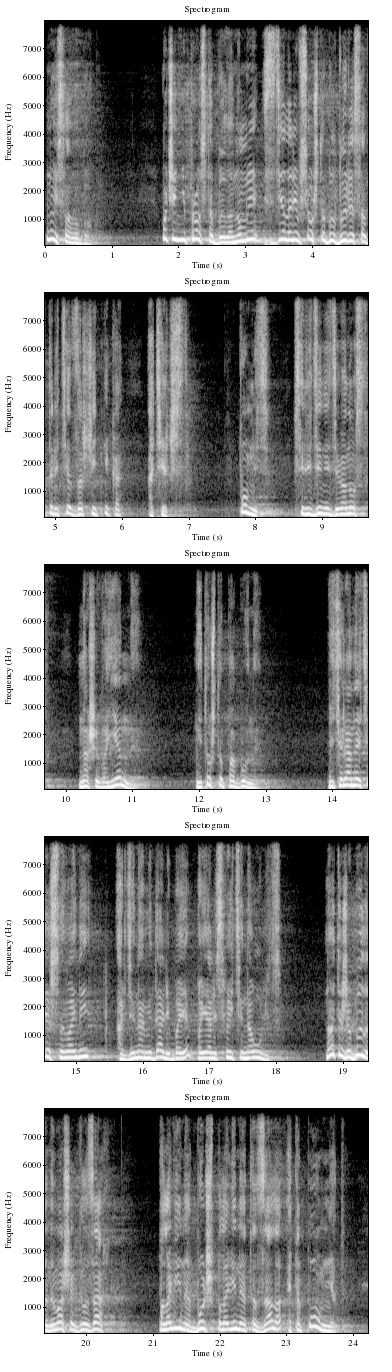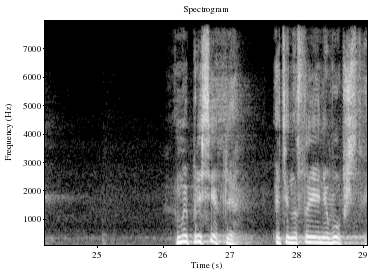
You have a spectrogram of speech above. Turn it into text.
Ну и слава Богу. Очень непросто было, но мы сделали все, чтобы вырос авторитет защитника Отечества. Помните, в середине 90-х наши военные, не то что погоны – Ветераны Отечественной войны ордена, медали боялись выйти на улицу. Но это же было на ваших глазах. Половина, больше половины этого зала это помнят. Мы пресекли эти настроения в обществе.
